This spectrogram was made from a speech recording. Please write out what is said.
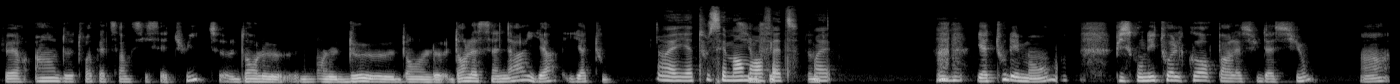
faire 1, 2, 3, 4, 5, 6, 7, 8. Dans le, dans le 2, dans, le, dans l'asana, il y a, y a tout. Ouais, il y a tous ces membres en fait. Ouais. Mhm. Il y a tous les membres, puisqu'on nettoie le corps par la sudation. Hein,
